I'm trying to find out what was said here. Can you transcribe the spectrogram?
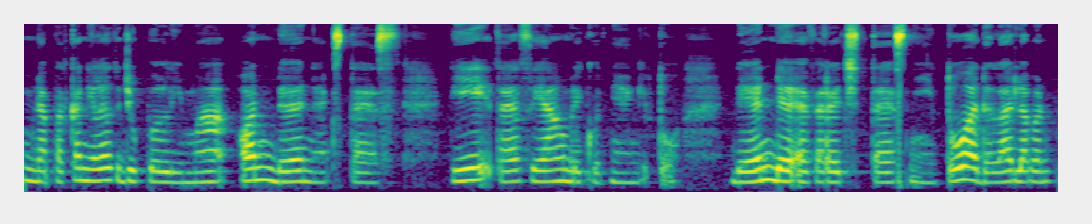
mendapatkan nilai 75 on the next test di tes yang berikutnya gitu. Dan the average testnya itu adalah 82.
